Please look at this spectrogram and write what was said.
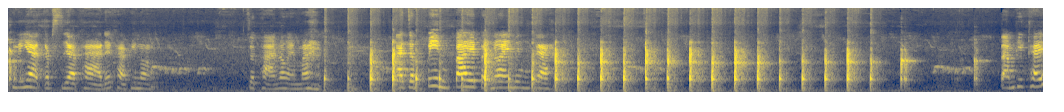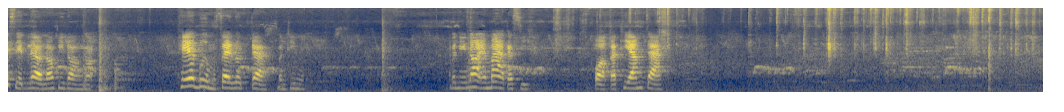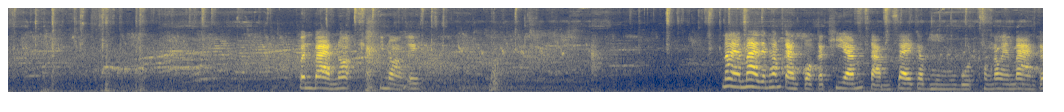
ขออนุญาตกับเสือผ้าด้วยค่ะพี่น้องเสื้อผ้าน้องไอ้มากอาจจะปิ้นไปไปหน่อยนึงจ้ะตำพริกไทยเสร็จแล้วเนาะพี่น้องเนาะเทบึมใส่รถจ้ะมันที่นี่ วันนี้น้อยมากกะสิปอกกระเทียมจ้ะบ้านๆเนาะพี่น้องเอ้ยน้องแอมมาจะทำการปอกกระเทียมตำใส่กับหมูบดของน้องแอมมาก็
